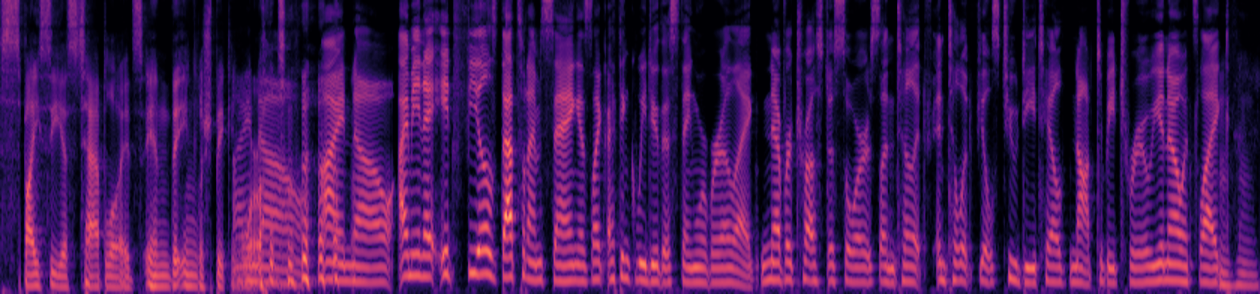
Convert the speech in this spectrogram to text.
spiciest tabloids in the English speaking world. know. I know. I mean, it, feels that's what I'm saying is like I think we do this thing where we're like never trust a source until it until it feels too detailed not to be true. You know, it's like Mhm.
